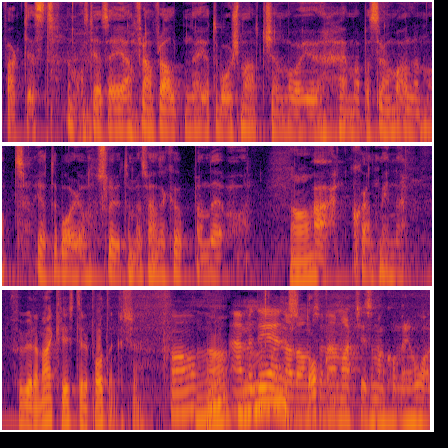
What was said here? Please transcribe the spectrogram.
faktiskt. Det måste jag säga. Framförallt när Göteborgsmatchen var ju hemma på Strömvallen mot Göteborg och slutade med Svenska cupen. Det var Ja. ah, skönt minne. Får bjuda med Christer i podden kanske? Ja, Mm. ja men det är en av de sådana matcher som man kommer ihåg.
